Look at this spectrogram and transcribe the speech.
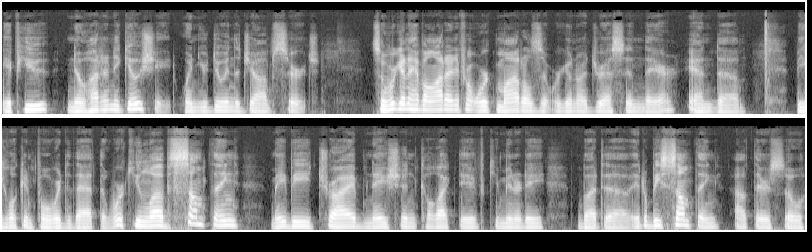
if you know how to negotiate when you're doing the job search. So we're going to have a lot of different work models that we're going to address in there and uh, be looking forward to that. The work you love, something, maybe tribe, nation, collective, community, but uh, it'll be something out there. So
